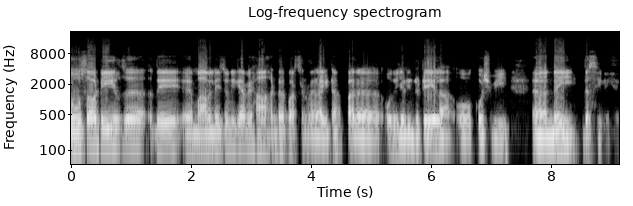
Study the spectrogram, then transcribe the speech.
200 ਡੀਲਸ ਦੇ ਮਾਮਲੇ ਚ ਨਹੀਂ ਕਿਹਾ ਵੀ ਹਾਂ 100% ਮੈਂ ਰਾਈਟ ਆ ਪਰ ਉਹਦੀ ਜਿਹੜੀ ਡਿਟੇਲ ਆ ਉਹ ਕੁਝ ਵੀ ਨਹੀਂ ਦੱਸੀ ਗਈ ਹੈ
